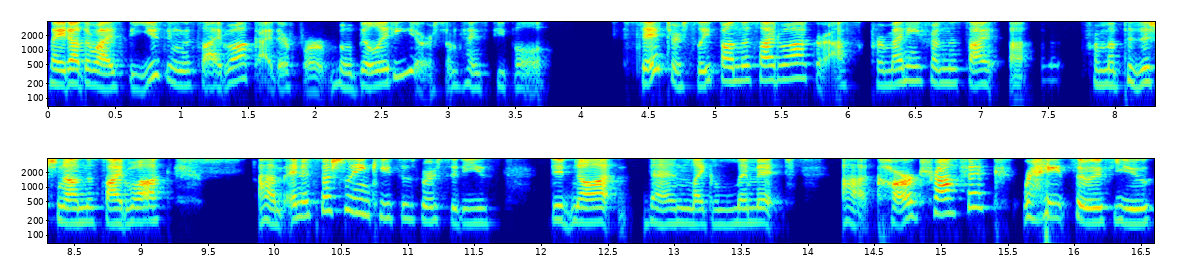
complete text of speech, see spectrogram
might otherwise be using the sidewalk either for mobility or sometimes people sit or sleep on the sidewalk or ask for money from the side uh, from a position on the sidewalk um, and especially in cases where cities did not then like limit uh, car traffic, right? So if you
